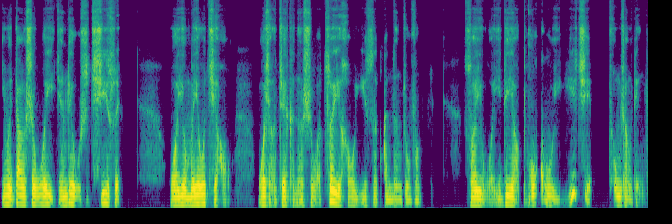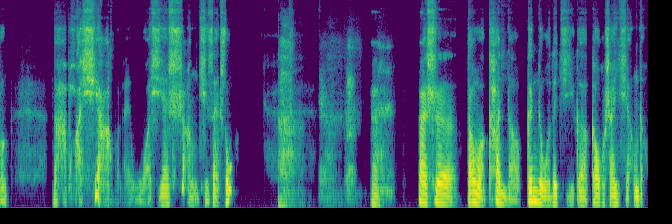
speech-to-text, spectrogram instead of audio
因为当时我已经六十七岁，我又没有脚，我想这可能是我最后一次攀登珠峰，所以我一定要不顾一切冲上顶峰，哪怕下不来，我先上去再说。哎，但是当我看到跟着我的几个高山向导，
